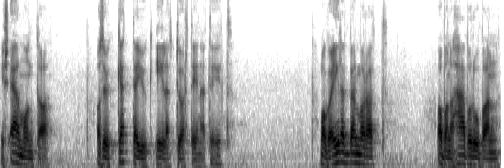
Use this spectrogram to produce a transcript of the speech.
és elmondta az ő kettejük élettörténetét. Maga életben maradt, abban a háborúban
